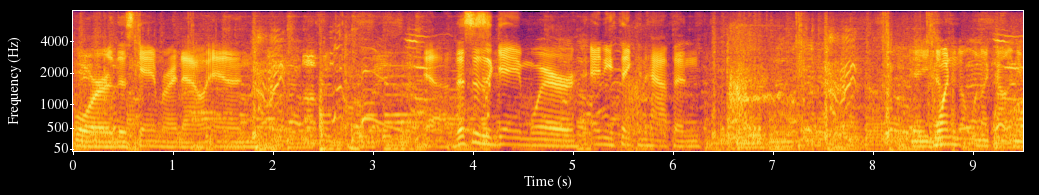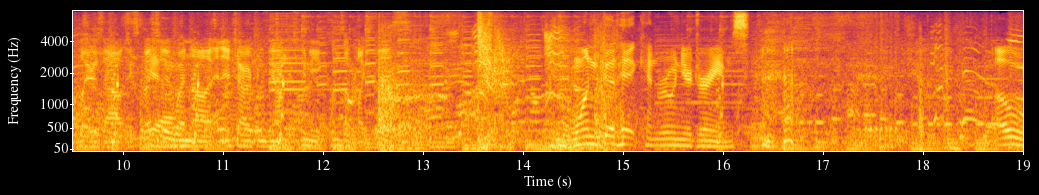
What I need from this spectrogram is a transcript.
for this game right now, and yeah, this is a game where anything can happen. Yeah, you definitely One- don't want to count any players out, especially Yeah. when uh, an edge guarding opportunity comes up like this. One good hit can ruin your dreams. oh,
